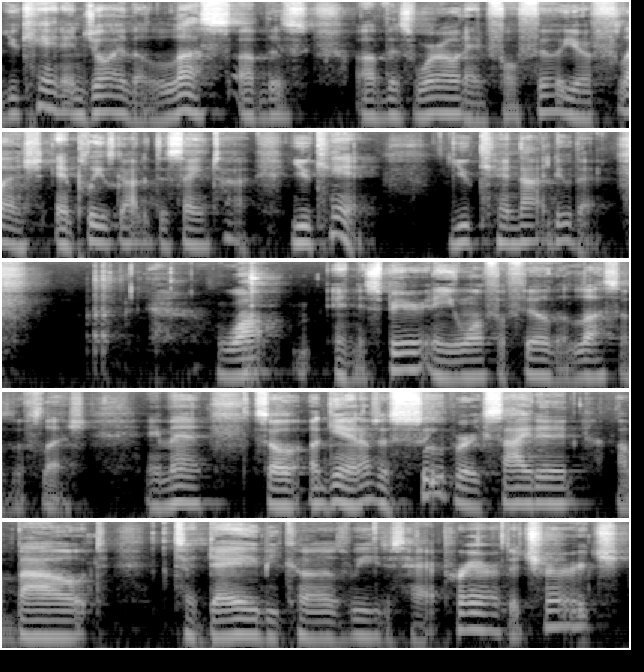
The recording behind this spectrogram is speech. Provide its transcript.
You can't enjoy the lusts of this of this world and fulfill your flesh and please God at the same time. You can't. You cannot do that. Walk in the spirit and you won't fulfill the lusts of the flesh. Amen. So again, I was just super excited about today because we just had prayer at the church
